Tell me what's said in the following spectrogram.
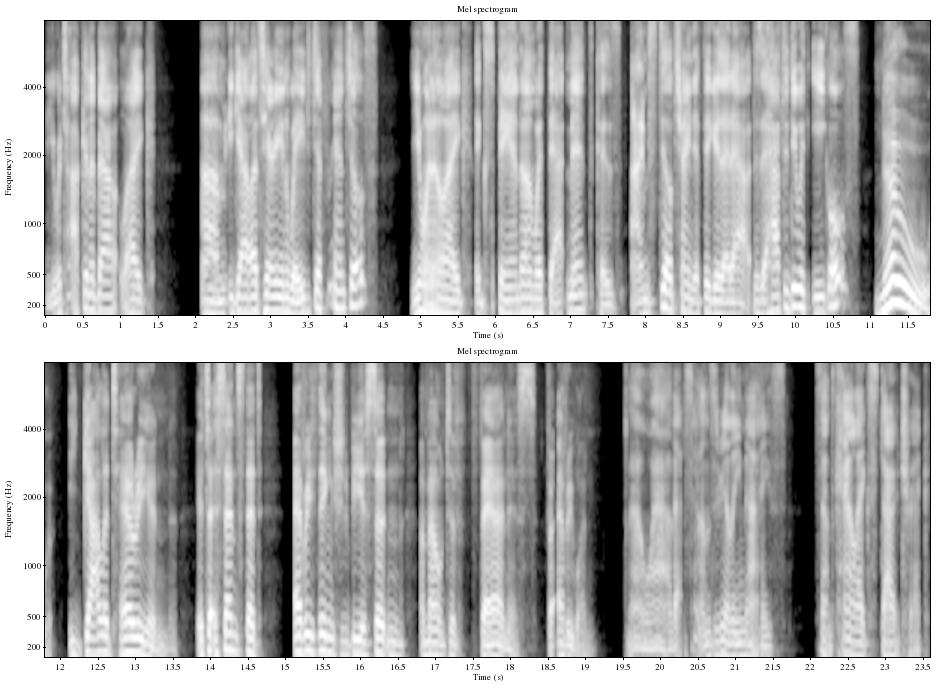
You were talking about like um, egalitarian wage differentials. You want to like expand on what that meant? Because I'm still trying to figure that out. Does it have to do with eagles? No, egalitarian. It's a sense that everything should be a certain amount of fairness for everyone. Oh, wow. That sounds really nice. Sounds kind of like Star Trek.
